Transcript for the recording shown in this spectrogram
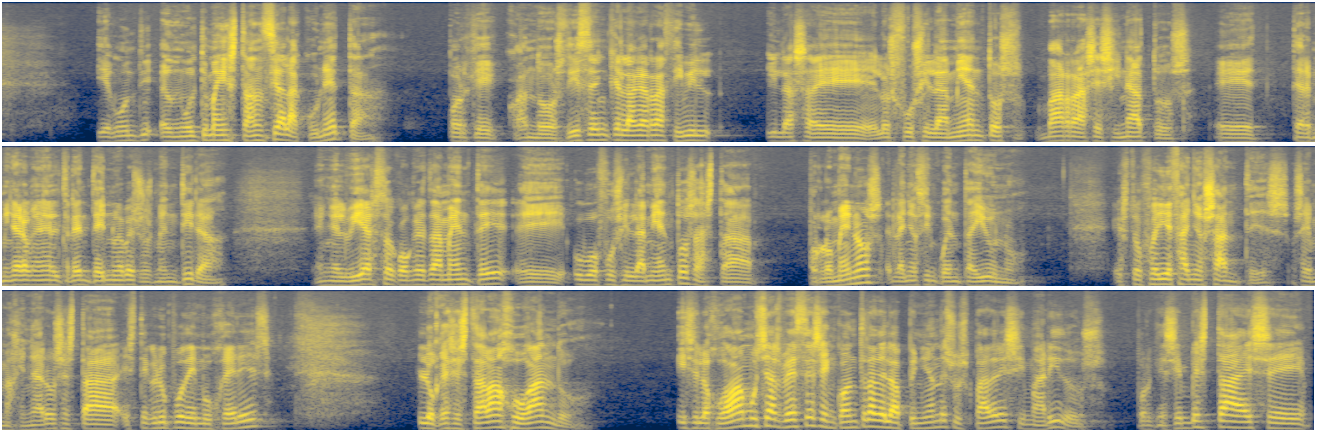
y en, última instancia la cuneta. Porque cuando os dicen que la guerra civil y eh, los fusilamientos barra asesinatos eh, terminaron en el 39, eso es mentira. En el Bierzo, concretamente, eh, hubo fusilamientos hasta, por lo menos, el año 51. Esto fue diez años antes. O sea, imaginaros este grupo de mujeres lo que se estaban jugando. Y se lo jugaban muchas veces en contra de la opinión de sus padres y maridos. Porque siempre está ese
